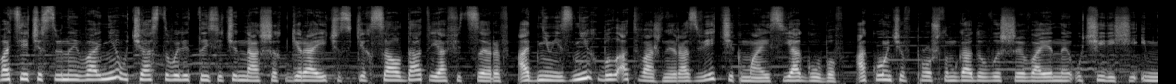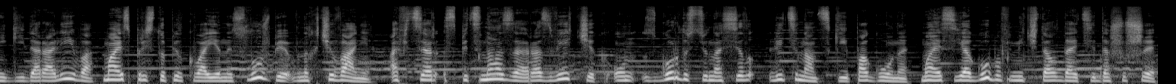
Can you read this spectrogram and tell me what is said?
В Отечественной войне участвовали тысячи наших героических солдат и офицеров. Одним из них был отважный разведчик Маис Ягубов. Окончив в прошлом году высшее военное училище имени Гейдара Алиева, Маис приступил к военной службе в Нахчеване. Офицер спецназа, разведчик, он с гордостью носил лейтенантские погоны. Маис Ягубов мечтал дойти до Шуше.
